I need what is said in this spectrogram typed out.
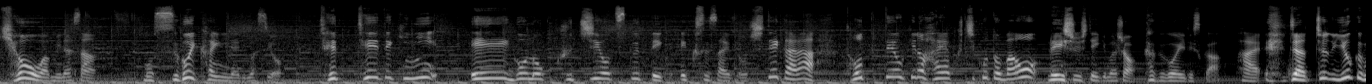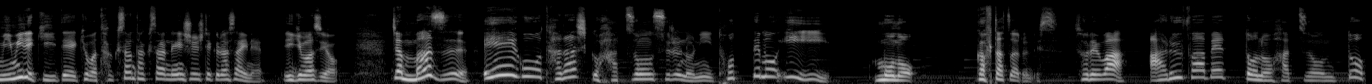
今日は皆さんもうすごい回になりますよ徹底的に英語の口を作っていくエクササイズをしてからとっておきの早口言葉を練習していきましょう。覚悟いいですか？はい。じゃあちょっとよく耳で聞いて今日はたくさんたくさん練習してくださいね。いきますよ。じゃあまず英語を正しく発音するのにとってもいいものが2つあるんです。それはアルファベットの発音と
